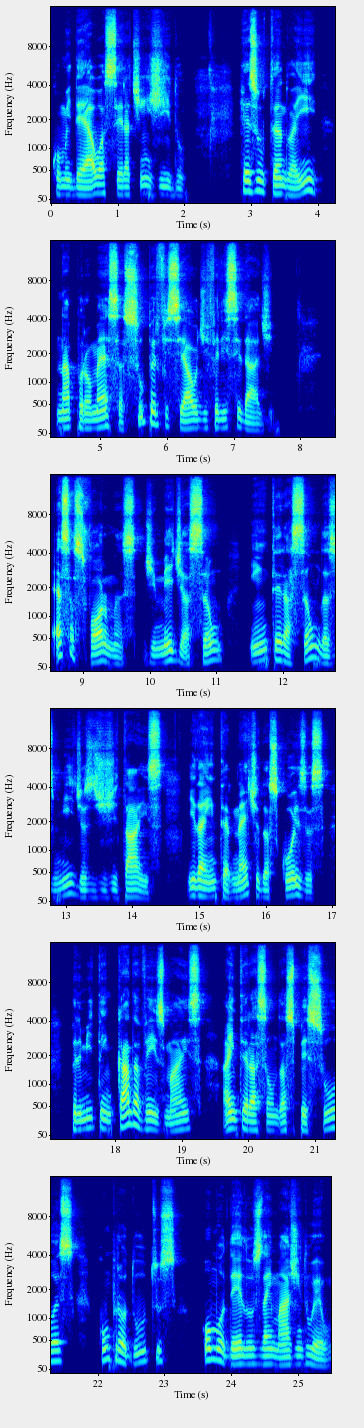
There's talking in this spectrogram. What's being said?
como ideal a ser atingido, resultando aí na promessa superficial de felicidade. Essas formas de mediação e interação das mídias digitais e da internet das coisas permitem cada vez mais a interação das pessoas com produtos ou modelos da imagem do eu,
